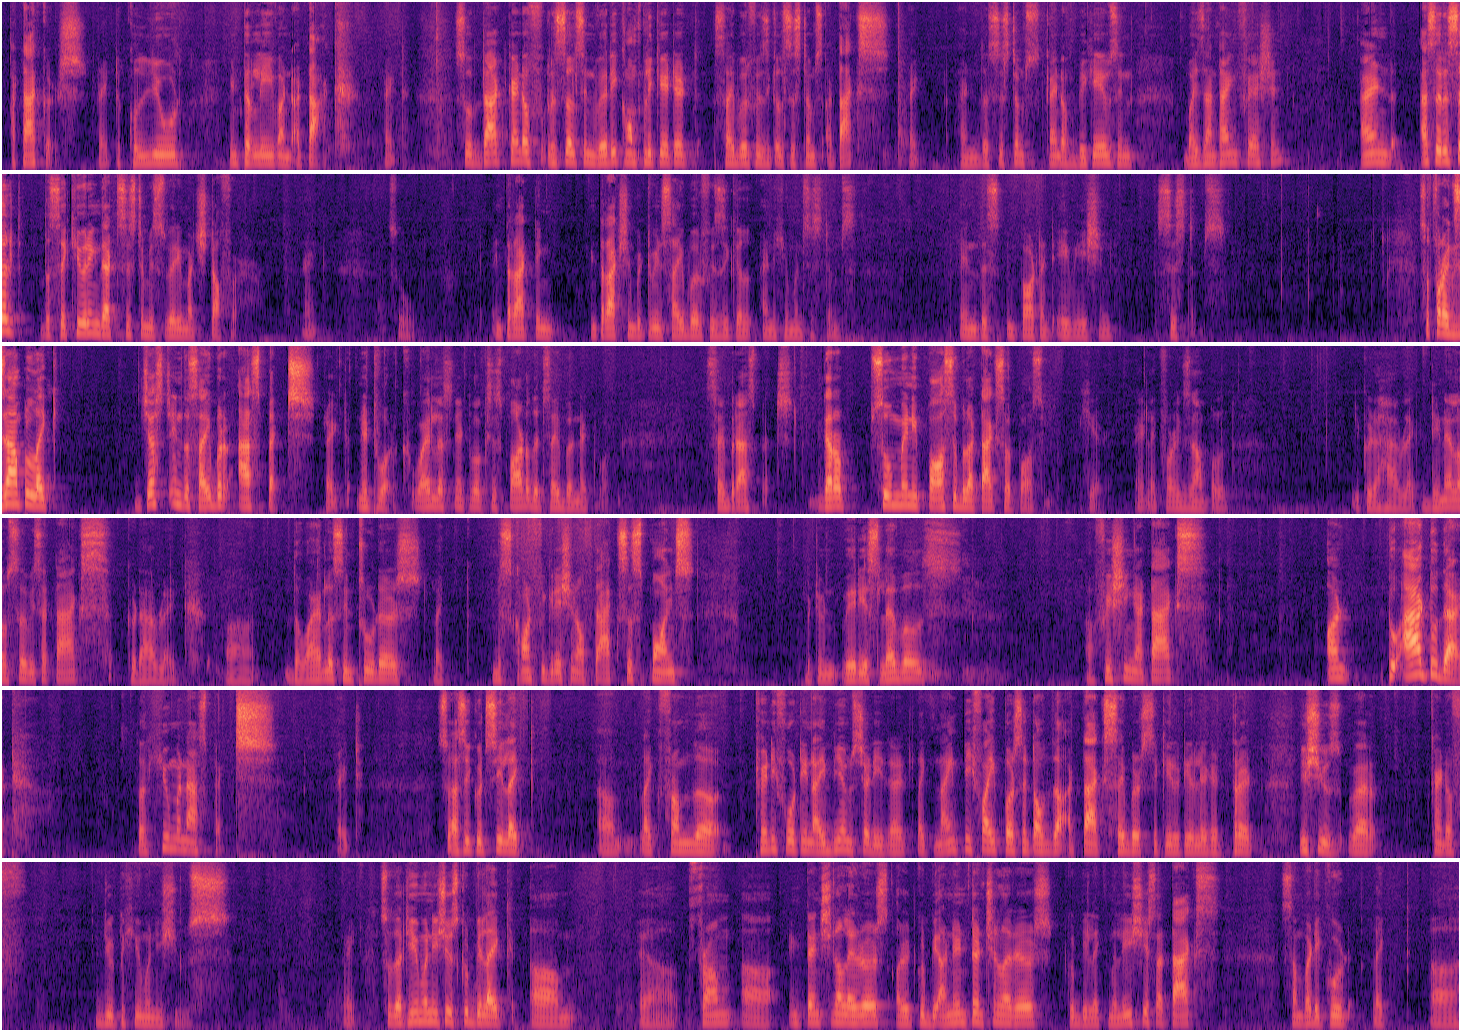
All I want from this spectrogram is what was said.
attackers, right, to collude, interleave, and attack, right. So that kind of results in very complicated cyber physical systems attacks, right, and the systems kind of behaves in Byzantine fashion, and as a result, the securing that system is very much tougher, right. So interacting interaction between cyber, physical, and human systems in this important aviation systems. So, for example, like just in the cyber aspects, right, network, wireless networks is part of that cyber network, cyber aspects. There are so many possible attacks are possible here, right? Like for example, you could have like denial of service attacks, could have like uh, the wireless intruders, like misconfiguration of the access points between various levels, uh, phishing attacks, and to add to that, the human aspects, right? So as you could see, like, um, like from the 2014 IBM study, that like 95% of the attacks, cybersecurity related threat issues were kind of due to human issues, right? So that human issues could be like um, uh, from uh, intentional errors or it could be unintentional errors, could be like malicious attacks. Somebody could like uh,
